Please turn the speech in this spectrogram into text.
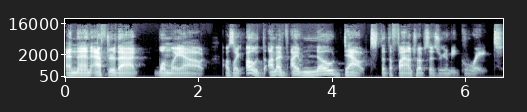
And then after that one way out, I was like, "Oh, I'm I've, no doubt that the final two episodes are going to be great."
